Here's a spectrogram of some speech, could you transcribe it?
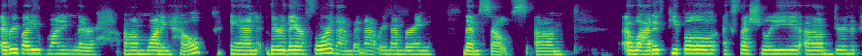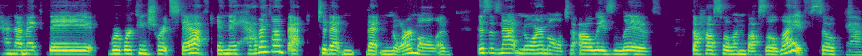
everybody wanting their um, wanting help and they're there for them, but not remembering themselves. Um, a lot of people, especially um, during the pandemic, they were working short staffed and they haven't gone back to that that normal of this is not normal to always live the hustle and bustle life. So yeah.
